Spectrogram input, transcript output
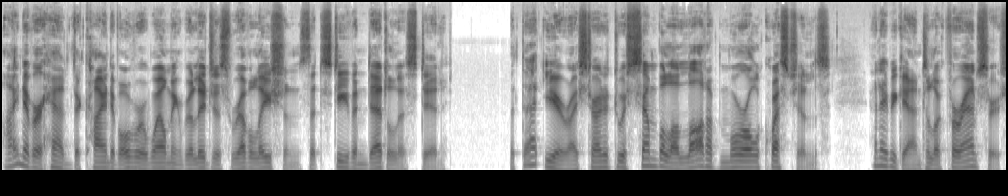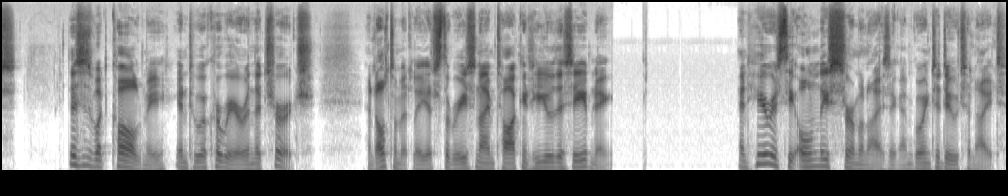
I never had the kind of overwhelming religious revelations that Stephen Dedalus did. But that year I started to assemble a lot of moral questions, and I began to look for answers. This is what called me into a career in the church, and ultimately it's the reason I'm talking to you this evening. And here is the only sermonizing I'm going to do tonight.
